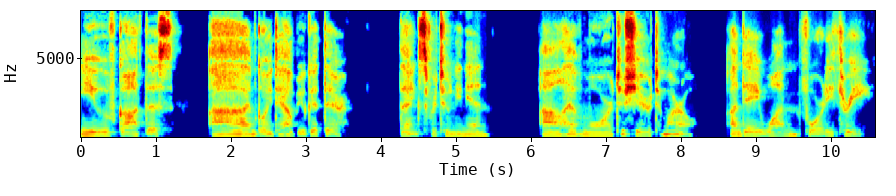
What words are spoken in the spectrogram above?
You've got this. I'm going to help you get there. Thanks for tuning in. I'll have more to share tomorrow on day 143.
